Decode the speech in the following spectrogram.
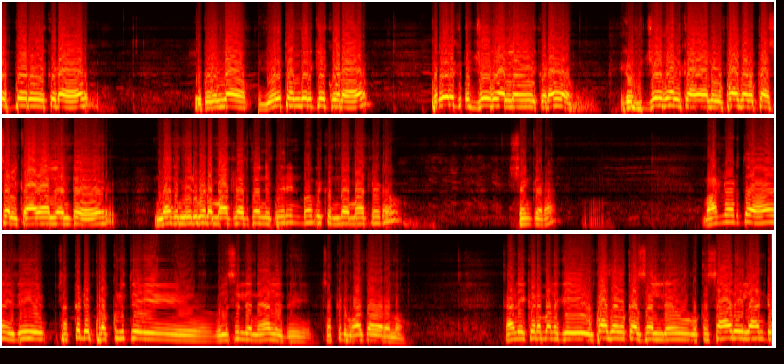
చెప్పారో ఇక్కడ ఇక్కడున్న యూత్ అందరికీ కూడా పిల్లలకి ఉద్యోగాలు లేవు ఇక్కడ ఇక్కడ ఉద్యోగాలు కావాలి ఉపాధి అవకాశాలు కావాలి అంటే ఇందాక మీరు కూడా మాట్లాడతా నీ పేరేంటి బాబు? ఇక్కడ ఉందా మాట్లాడావు శంకరా? మాట్లాడుతా ఇది చక్కటి ప్రకృతి విలసిల్లే నేల ఇది చక్కటి వాతావరణం. కానీ ఇక్కడ మనకి ఉపాధి అవకాశాలు లేవు. ఒకసారి ఇలాంటి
